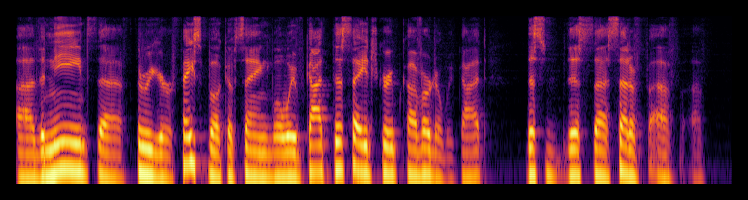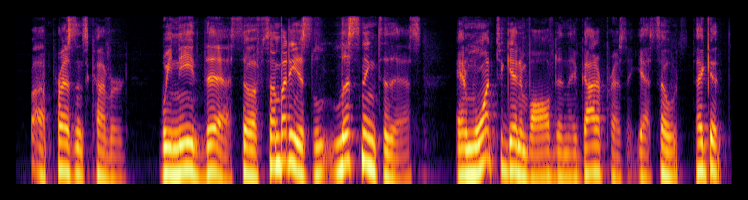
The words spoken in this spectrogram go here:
uh, the needs uh, through your Facebook of saying, well, we've got this age group covered, or we've got this this uh, set of, of, of uh, presents covered. We need this. So, if somebody is listening to this and want to get involved and they've got a present, yeah. So take it,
